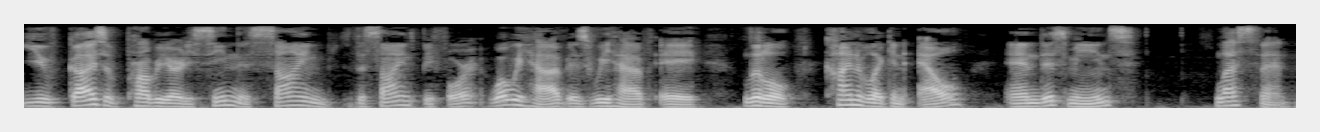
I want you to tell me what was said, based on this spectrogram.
you guys have probably already seen this sign, the signs before. What we have is we have a little kind of like an L, and this means less than.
